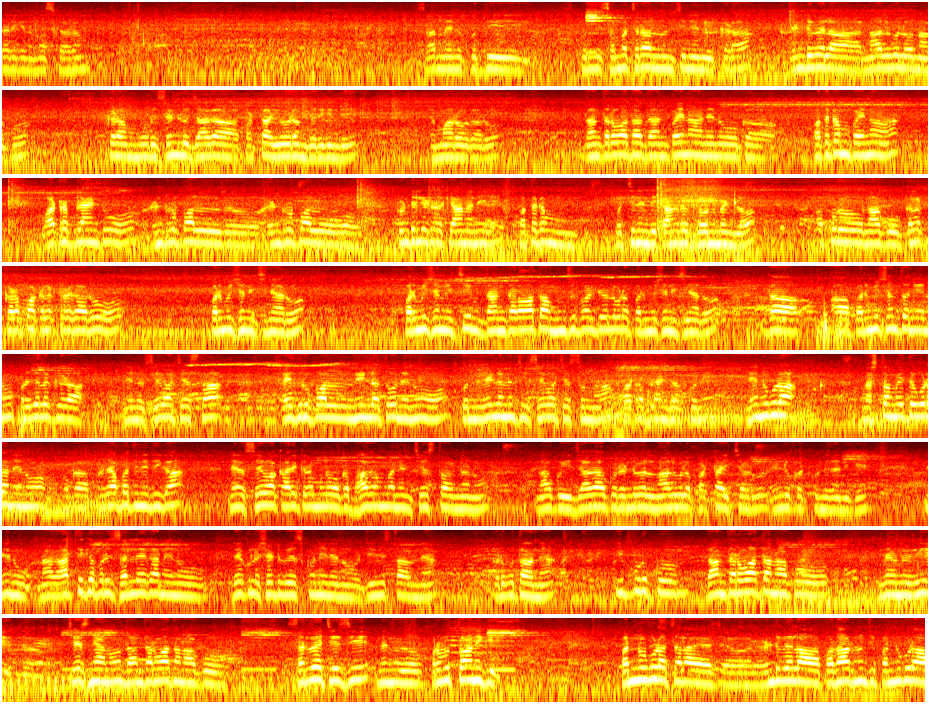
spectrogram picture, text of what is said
అందరికీ నమస్కారం. సార్ నేను కొద్ది కొన్ని సంవత్సరాల నుంచి నేను ఇక్కడ రెండు వేల నాలుగులో నాకు ఇక్కడ మూడు సెంట్లు జాగా పట్టా ఇవ్వడం జరిగింది ఎంఆర్ఓ గారు. దాని తర్వాత దానిపైన నేను ఒక పథకం పైన వాటర్ ప్లాంటు రెండు రూపాయలు రెండు రూపాయలు ట్వంటీ లీటర్ క్యాన్ అని పథకం వచ్చింది కాంగ్రెస్ గవర్నమెంట్లో. అప్పుడు నాకు కలెక్ట్ కడప కలెక్టర్ గారు పర్మిషన్ ఇచ్చినారు. పర్మిషన్ ఇచ్చి దాని తర్వాత మున్సిపాలిటీ వాళ్ళు కూడా పర్మిషన్ ఇచ్చినారు. దా ఆ పర్మిషన్తో నేను ప్రజలకు ఇక్కడ నేను సేవ చేస్తా. ఐదు రూపాయల నీళ్ళతో నేను కొన్ని ఏళ్ళ నుంచి సేవ చేస్తున్నా వాటర్ ప్లాంట్ జరుపుకొని నేను కూడా నష్టమైతే కూడా నేను ఒక ప్రజాప్రతినిధిగా నేను సేవా కార్యక్రమంలో ఒక భాగంగా నేను చేస్తూ ఉన్నాను. నాకు ఈ జాగాకు రెండు వేల నాలుగులో పట్టా ఇచ్చారు ఇల్లు కట్టుకునేదానికి. నేను నా ఆర్థిక పరిస్థితి సరిలేక నేను రేకుల షెడ్ వేసుకొని నేను జీవిస్తా ఉన్నా గడుపుతా ఉన్నా. ఇప్పుడు దాని తర్వాత నాకు నేను చేసినాను. దాని తర్వాత నాకు సర్వే చేసి నేను ప్రభుత్వానికి పన్ను కూడా చాలా రెండు వేల పదహారు నుంచి పన్ను కూడా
